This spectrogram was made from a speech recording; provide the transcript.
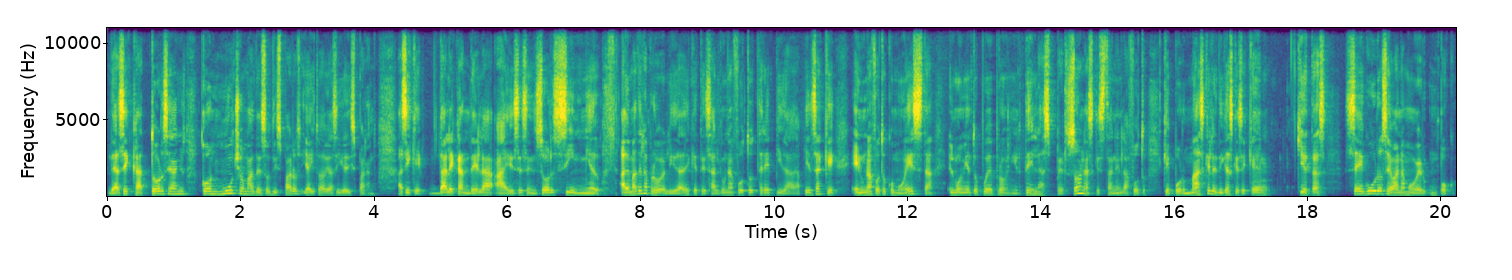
de hace 14 años con mucho más de esos disparos y ahí todavía sigue disparando. Así que dale candela a ese sensor sin miedo. Además de la probabilidad de que te salga una foto trepidada, piensa que en una foto como esta, el movimiento puede provenir de las personas que están en la foto, que por más que les digas que se queden quietas, seguro se van a mover un poco.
